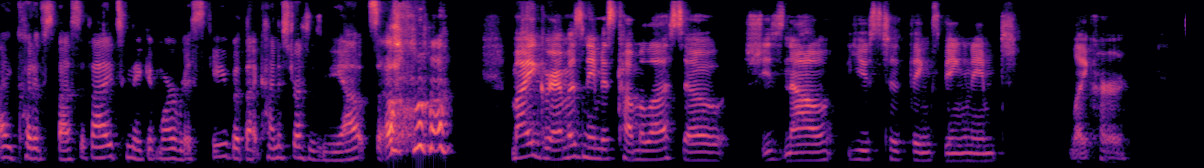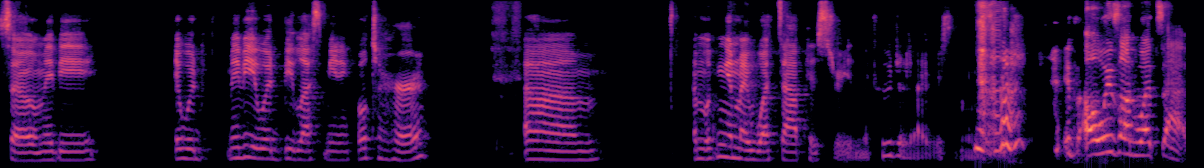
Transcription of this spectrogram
I could have specified to make it more risky, but that kind of stresses me out. So my grandma's name is Kamala, so she's now used to things being named like her. So maybe it would maybe it would be less meaningful to her. Um I'm looking in my WhatsApp history and like who did I recently it's always on WhatsApp.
